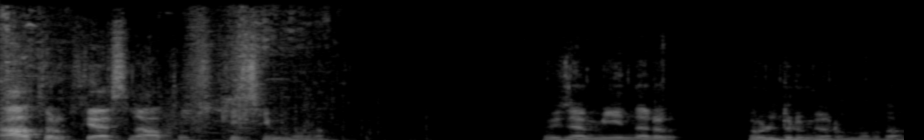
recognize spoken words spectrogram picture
Aatrox gelsin Aatrox keseyim burada. O yüzden minları öldürmüyorum burada.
